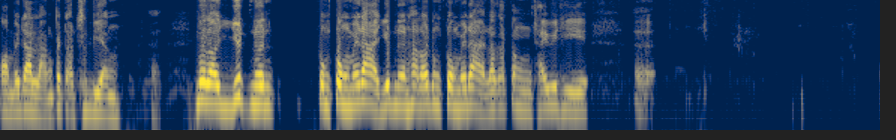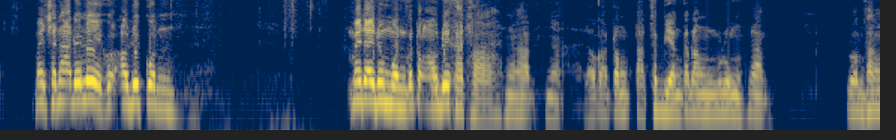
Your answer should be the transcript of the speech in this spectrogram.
อ้อมไปด้านหลังไปตัดเสบียง เมื่อเรายึดเนินตรงๆไม่ได้ยึดเนินห้าร้อยตรงๆไม่ได้เราก็ต้องใช้วิธีเไม่ชนะด้วยเล่ห์ก็เอาด้วยกล ไม่ได้ด้วยมนก็ต้องเอาด้วยคาถานะครับนะแล้วก็ต้องตัดเสบียงกำลังบำรุงนะครับ รวมทั้ง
